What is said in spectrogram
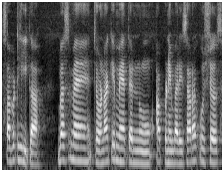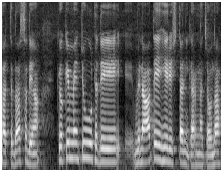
ਸਭ ਠੀਕ ਆ। ਬਸ ਮੈਂ ਚਾਹਣਾ ਕਿ ਮੈਂ ਤੈਨੂੰ ਆਪਣੇ ਬਾਰੇ ਸਾਰਾ ਕੁਝ ਸੱਚ ਦੱਸ ਦਿਆਂ, ਕਿਉਂਕਿ ਮੈਂ ਝੂਠ ਦੇ ਬਿਨਾਂ ਤੇ ਇਹ ਰਿਸ਼ਤਾ ਨਹੀਂ ਕਰਨਾ ਚਾਹੁੰਦਾ।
